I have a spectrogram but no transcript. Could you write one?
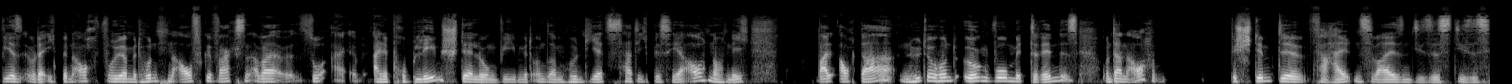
wir oder ich bin auch früher mit Hunden aufgewachsen, aber so eine Problemstellung wie mit unserem Hund jetzt hatte ich bisher auch noch nicht, weil auch da ein Hütehund irgendwo mit drin ist und dann auch bestimmte Verhaltensweisen dieses, dieses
